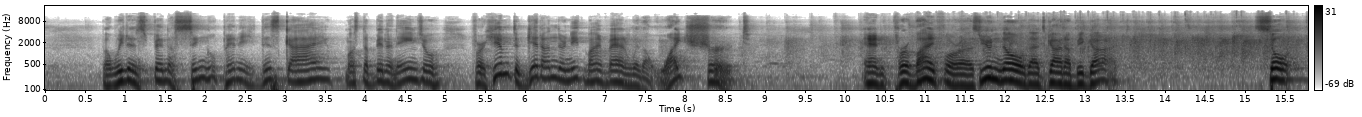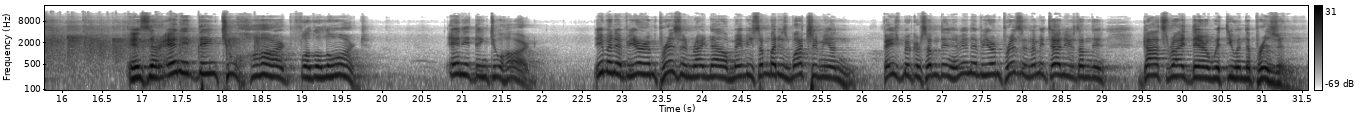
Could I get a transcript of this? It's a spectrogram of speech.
but we didn't spend a single penny. This guy must have been an angel for him to get underneath my van with a white shirt and provide for us. You know that's got to be God. So, is there anything too hard for the Lord? Anything too hard? Even if you're in prison right now, maybe somebody's watching me on Facebook or something. Even if you're in prison, let me tell you something. God's right there with you in the prison.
